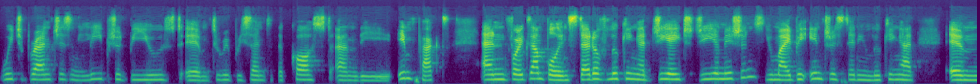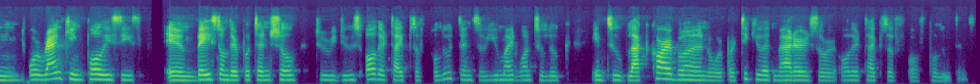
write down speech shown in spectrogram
which branches in LEAP should be used um, to represent the cost and the impact. And for example, instead of looking at GHG emissions, you might be interested in looking at um, or ranking policies um, based on their potential to reduce other types of pollutants. So you might want to look into black carbon or particulate matters or other types of, of pollutants.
